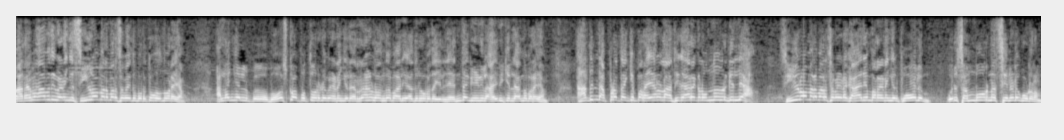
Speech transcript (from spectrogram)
പരമാവധി വേണമെങ്കിൽ സീറോ മലബാർ സഭയിൽ നിന്ന് പുറത്തു പോകുന്നു പറയാം. അല്ലെങ്കിൽ ബോസ്കോ പുത്തൂരിന് വേണമെങ്കിൽ എറണാകുളം അങ്കമാലി അതിരൂപതയിൽ എന്റെ കീഴിലായിരിക്കില്ല എന്ന് പറയാം. അതിന്റെ അപ്പുറത്തേക്ക് പറയാനുള്ള അധികാരങ്ങളൊന്നും ഇവർക്കില്ല. സീറോ മലബാർ സഭയുടെ കാര്യം പറയണമെങ്കിൽ പോലും ഒരു സമ്പൂർണ സിനഡ് കൂടണം.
